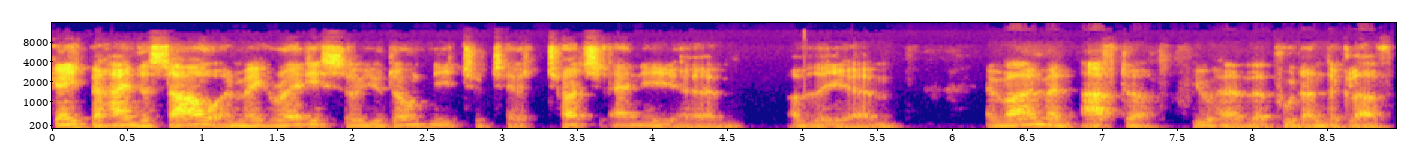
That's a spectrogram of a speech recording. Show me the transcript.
gate behind the sow and make ready so you don't need to touch any um, of the um, environment after you have uh, put on the glove.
